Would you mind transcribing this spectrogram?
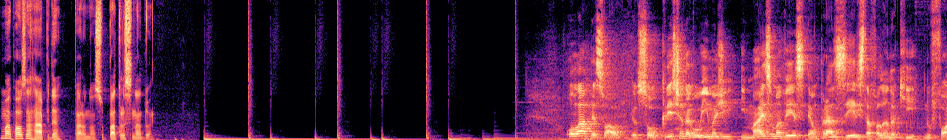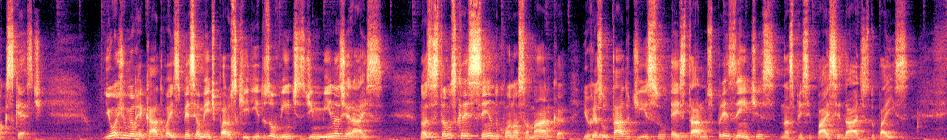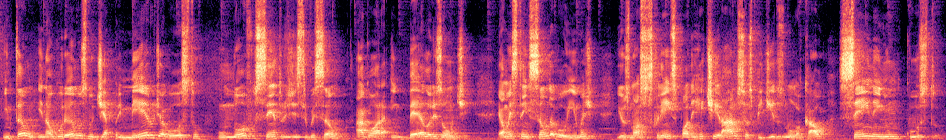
Uma pausa rápida para o nosso patrocinador. Olá pessoal, eu sou o Christian da Go Image e mais uma vez é um prazer estar falando aqui no Foxcast. E hoje o meu recado vai especialmente para os queridos ouvintes de Minas Gerais. Nós estamos crescendo com a nossa marca e o resultado disso é estarmos presentes nas principais cidades do país. Então, inauguramos no dia 1 de agosto um novo centro de distribuição, agora em Belo Horizonte. É uma extensão da GoImage e os nossos clientes podem retirar os seus pedidos no local sem nenhum custo.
